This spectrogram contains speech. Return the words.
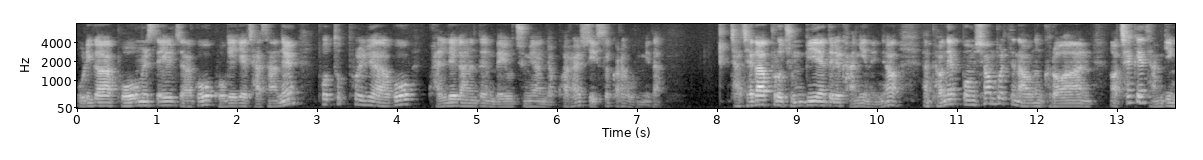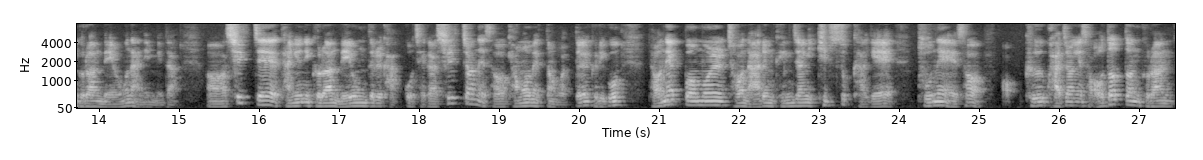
우리가 보험을 세일즈하고 고객의 자산을 포트폴리오하고 관리하는 데는 매우 중요한 역할을 할 수 있을 거라고 봅니다. 자, 제가 앞으로 준비해드릴 강의는요, 변액보험 시험 볼 때 나오는 그러한 어, 책에 담긴 그러한 내용은 아닙니다. 어, 실제 당연히 그러한 내용들을 갖고 제가 실전에서 경험했던 것들 그리고 변액보험을 저 나름 굉장히 깊숙하게 분해해서 어, 그 과정에서 얻었던 그러한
